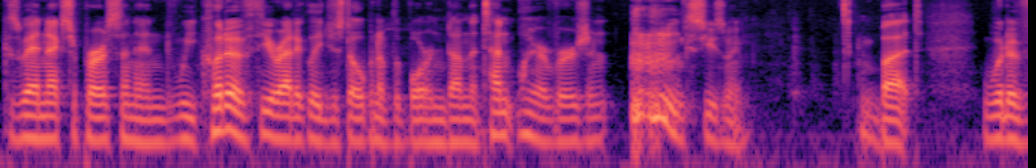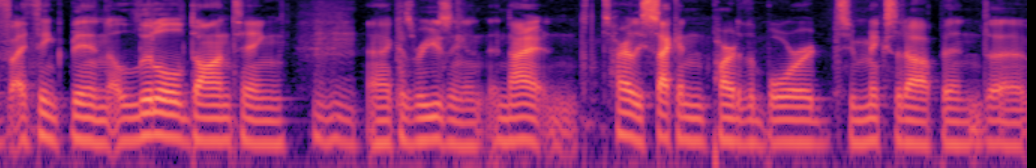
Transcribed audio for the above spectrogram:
because we had an extra person and we could have theoretically just opened up the board and done the 10 player version excuse me but would have I think been a little daunting because we're using an, an entirely second part of the board to mix it up and uh,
